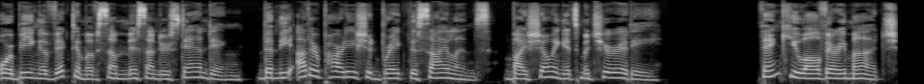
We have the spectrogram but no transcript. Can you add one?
or being a victim of some misunderstanding, then the other party should break the silence by showing its maturity. Thank you all very much.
